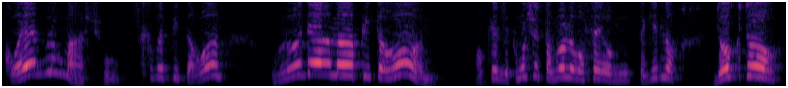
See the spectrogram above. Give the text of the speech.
כואב לו משהו, צריך איזה פתרון, הוא לא יודע מה הפתרון, אוקיי? זה כמו שתבוא לרופא, תגיד לו, דוקטור,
